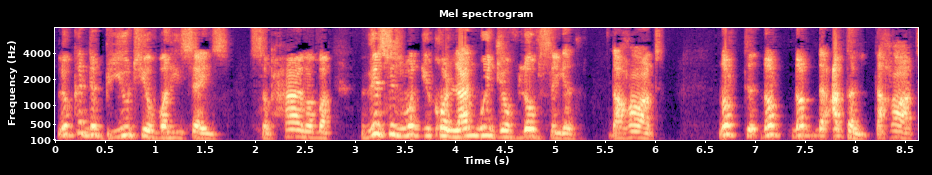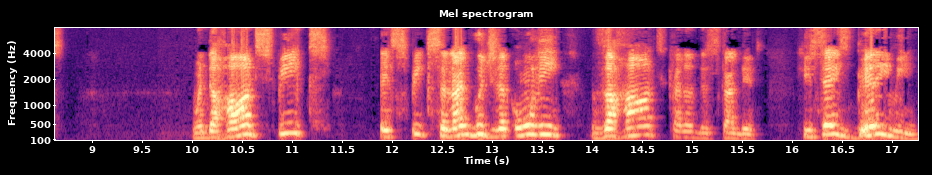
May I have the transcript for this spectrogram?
Look at the beauty of what he says. Subhanallah. This is what you call language of love, Sayyid. The heart. Not the, not, not the aql, the heart. When the heart speaks, it speaks a language that only the heart can understand it. He says, bury me.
